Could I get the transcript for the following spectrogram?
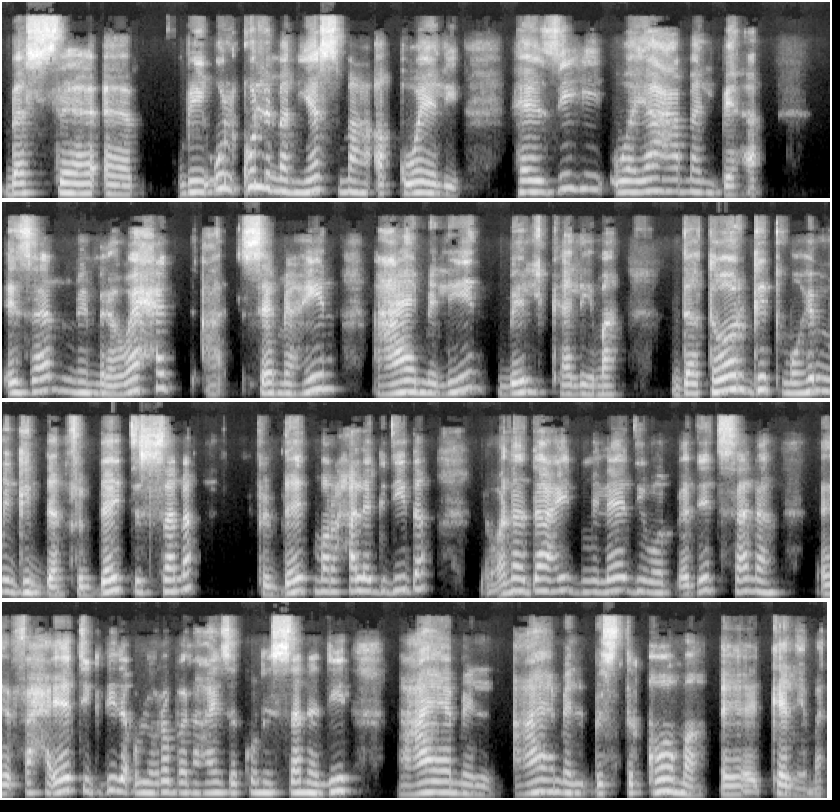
بس بيقول كل من يسمع أقوالي هذه ويعمل بها. إذا نمرة واحد سامعين عاملين بالكلمة. ده تارجت مهم جدا في بداية السنة. في بداية مرحلة جديدة لو أنا ده عيد ميلادي وبديت سنة آه، في حياتي جديدة أقول له رب أنا عايزة أكون السنة دي عامل عامل باستقامة آه، كلامك.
